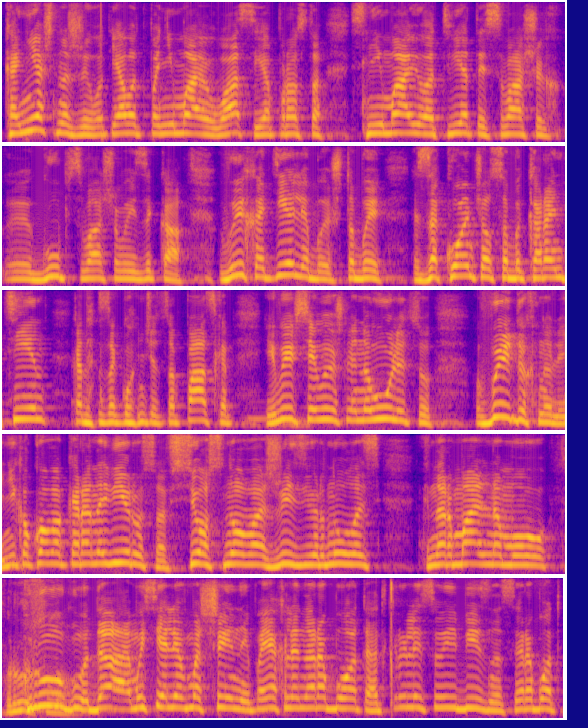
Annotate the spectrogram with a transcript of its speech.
Конечно же, вот я вот понимаю вас, я просто снимаю ответы с ваших э, губ, с вашего языка. Вы хотели бы, чтобы закончился бы карантин, когда закончится Пасха, и вы все вышли на улицу, выдохнули, никакого коронавируса, все, снова жизнь вернулась к нормальному Руслу. кругу, да, мы сели в машины, поехали на работу, открыли свои бизнесы, работы.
